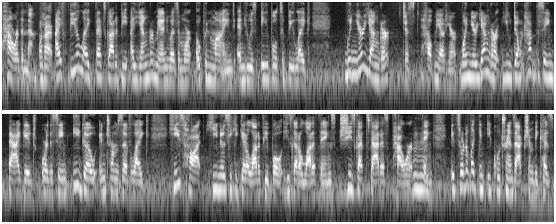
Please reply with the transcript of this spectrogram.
power than them. Okay. I feel like that's got to be a younger man who has a more open mind and who is able to be like. When you're younger, just help me out here. When you're younger, you don't have the same baggage or the same ego in terms of like, he's hot, he knows he could get a lot of people, he's got a lot of things, she's got status, power Mm-hmm. thing. It's sort of like an equal transaction because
